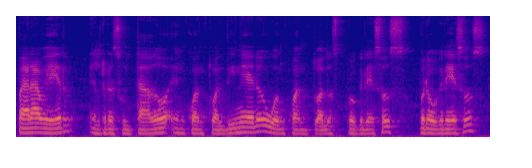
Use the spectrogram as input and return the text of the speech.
para ver el resultado en cuanto al dinero o en cuanto a los progresos, progresos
